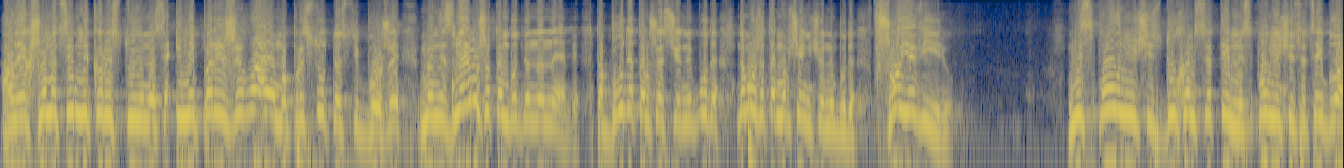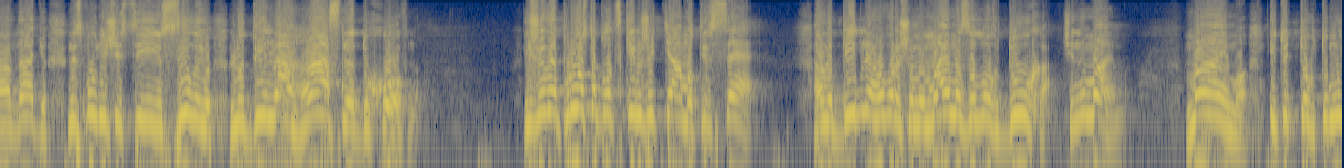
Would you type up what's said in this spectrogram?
Але якщо ми цим не користуємося і не переживаємо присутності Божої, ми не знаємо, що там буде на небі. Та буде там щось чи не буде, не може там взагалі нічого не буде. В що я вірю? Не сповнюючись Духом Святим, не сповнюючись цією благодаттю, не сповнюючись цією силою, людина гасне духовно. І живе просто плотським життям, от і все. Але Біблія говорить, що ми маємо залог духа. Чи не маємо? Маємо. І тому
